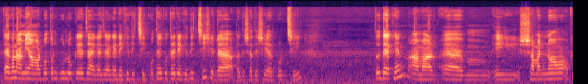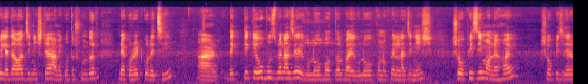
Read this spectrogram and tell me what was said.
তো এখন আমি আমার বোতলগুলোকে জায়গায় জায়গায় রেখে দিচ্ছি। কোথায় কোথায় রেখে দিচ্ছি সেটা আপনাদের সাথে শেয়ার করছি। তো দেখেন আমার এই সামান্য ফেলে দেওয়া জিনিসটা আমি কত সুন্দর ডেকোরেট করেছি। আর দেখতে কেউ বুঝবে না যে এগুলো বোতল বা এগুলো কোনো ফেলনা জিনিস। শোপিসই মনে হয়। শোপিসের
